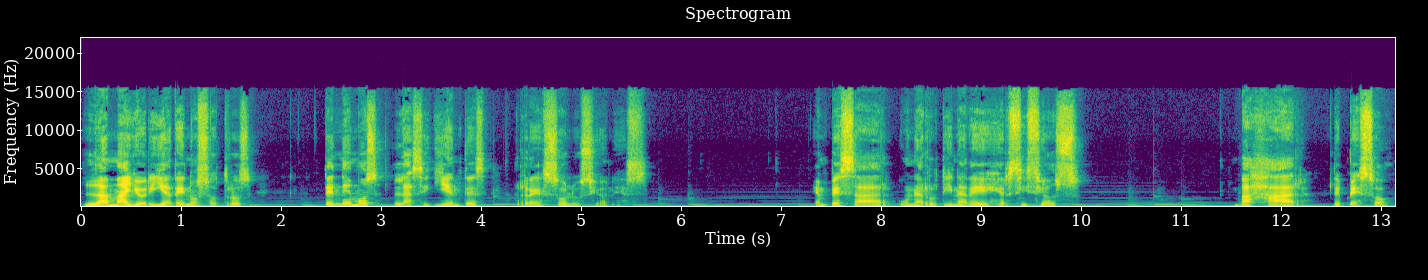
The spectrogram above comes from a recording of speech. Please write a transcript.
La mayoría de nosotros tenemos las siguientes resoluciones. Empezar una rutina de ejercicios, bajar de peso,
